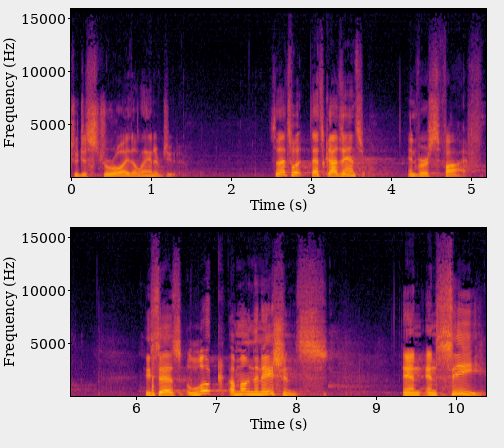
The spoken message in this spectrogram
to destroy the land of Judah. So that's what that's God's answer in verse 5. He says, Look among the nations and, and see,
